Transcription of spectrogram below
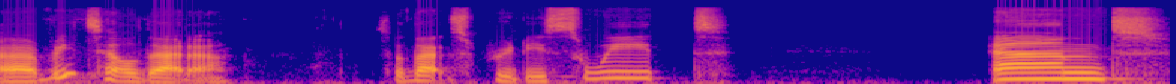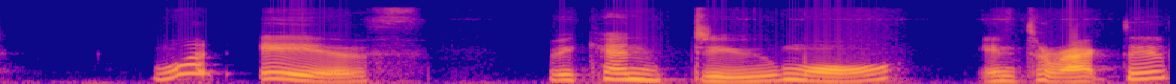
uh, retail data. So that's pretty sweet. And what if we can do more interactive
